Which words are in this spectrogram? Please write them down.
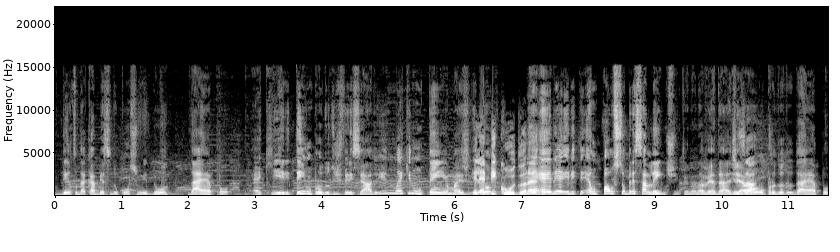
dentro da cabeça do consumidor da Apple. É que ele tem um produto diferenciado. E não é que não tenha, mas. Ele, é não, picudo, né? É, ele, ele é um pau sobressalente, entendeu? Na verdade, é Exato. é um produto da Apple.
